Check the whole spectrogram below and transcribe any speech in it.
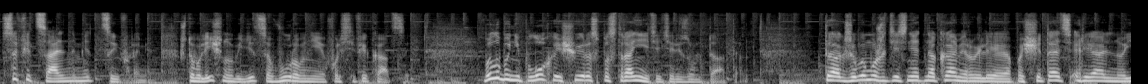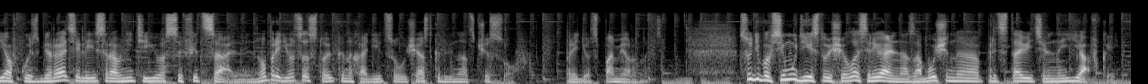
с официальными цифрами, чтобы лично убедиться в уровне фальсификации. Было бы неплохо еще и распространить эти результаты. Также вы можете снять на камеру или посчитать реальную явку избирателей и сравнить ее с официальной, но придется стойко находиться у участка 12 часов. Придется померзнуть. Судя по всему, действующая власть реально озабочена представительной явкой –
